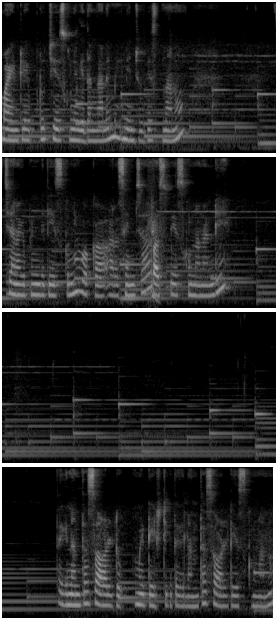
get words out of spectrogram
మా ఇంట్లో ఎప్పుడు చేసుకునే విధంగానే మీకు నేను చూపిస్తున్నాను. శనగపిండి తీసుకుని ఒక అర చెంచా పసుపు వేసుకున్నానండి. తగినంత సాల్ట్ మీ టేస్ట్కి తగినంత సాల్ట్ వేసుకున్నాను.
